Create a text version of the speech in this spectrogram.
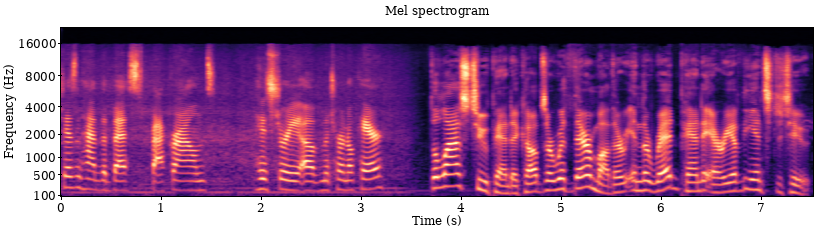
She hasn't had the best background history of maternal care. The last two panda cubs are with their mother in the red panda area of the Institute,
